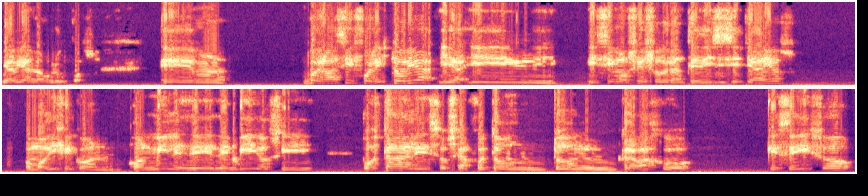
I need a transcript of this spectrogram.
que había en los grupos. Em, bueno, así fue la historia y, hicimos eso durante 17 años, como dije, con, miles de envíos y, postales, o sea, fue todo un trabajo que se hizo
